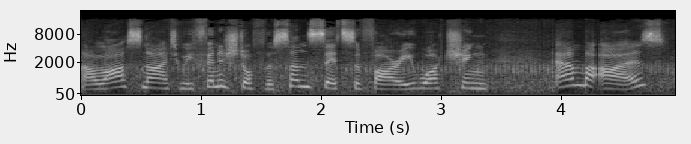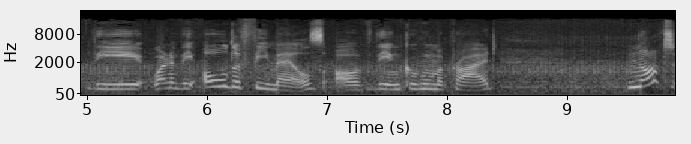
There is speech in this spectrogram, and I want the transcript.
Now, last night we finished off the sunset safari watching Amber Eyes, the one of the older females of the Nkuhuma Pride, not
